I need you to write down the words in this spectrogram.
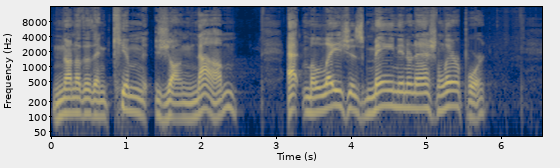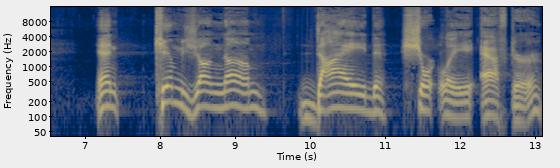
none other than Kim Jong Nam, at Malaysia's main international airport. And Kim Jong Nam died shortly after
